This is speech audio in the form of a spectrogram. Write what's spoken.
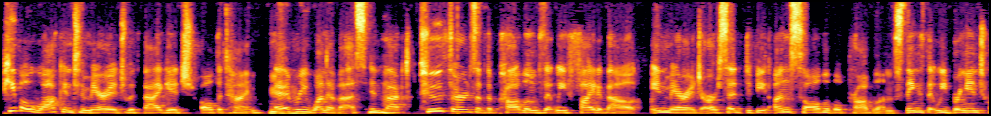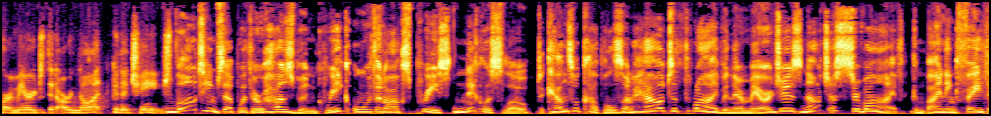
People walk into marriage with baggage all the time. Mm-hmm. Every one of us. In mm-hmm. fact, two thirds of the problems that we fight about in marriage are said to be unsolvable problems, things that we bring into our marriage that are not going to change. Louh teams up with her husband, Greek Orthodox priest Nicholas Louh, to counsel couples on how to thrive in their marriages, not just survive. Combining faith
